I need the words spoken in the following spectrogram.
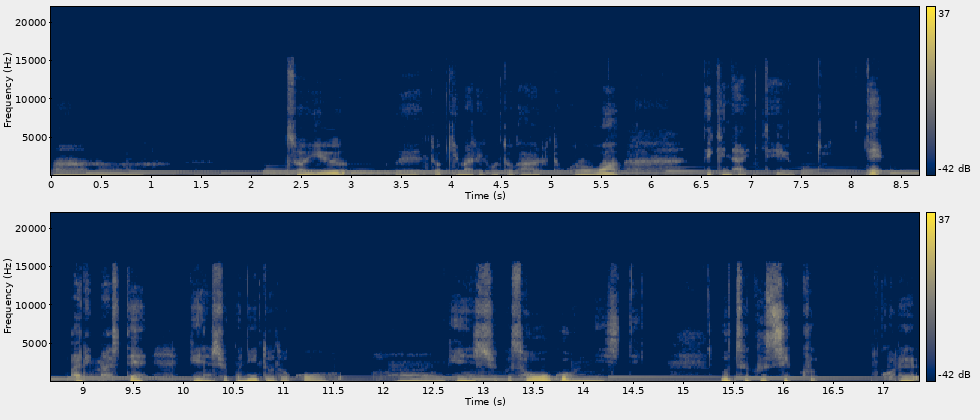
あのそういう、えーと、決まり事があるところはできないっていう。ことでありまして厳粛に滞うん厳粛荘厳にして美しく。これ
